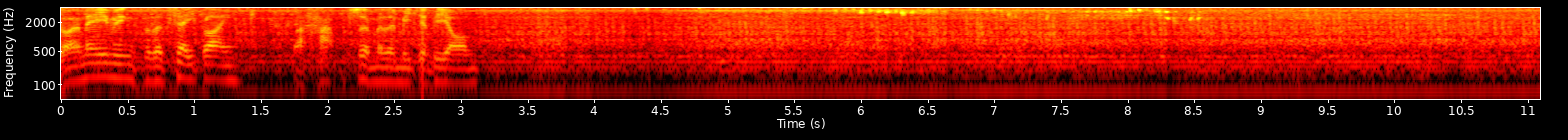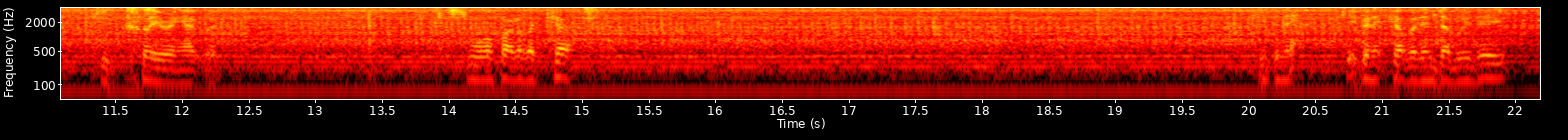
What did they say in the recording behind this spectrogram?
So I'm aiming for the tape line, perhaps a millimetre beyond. Keep clearing out the swarf out of the cut. Keeping it, keeping it covered in WD.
